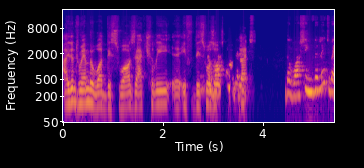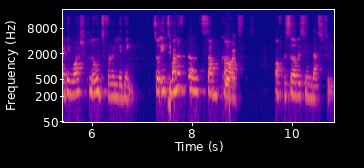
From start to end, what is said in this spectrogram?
I don't remember what this was actually. if this was also the washing village where they wash clothes for a living. So it's yeah. one of the subcastes of the service industry,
